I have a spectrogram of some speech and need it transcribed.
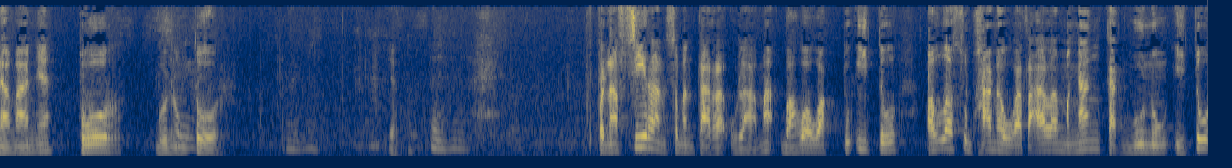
namanya Tur, Gunung Tur. Ya. Penafsiran sementara ulama bahwa waktu itu Allah Subhanahu wa taala mengangkat gunung itu,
